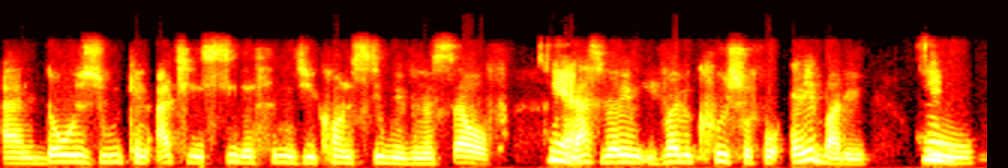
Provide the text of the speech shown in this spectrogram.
and those who can actually see the things you can't see within yourself. Yeah. And that's very, very crucial for everybody who yeah.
